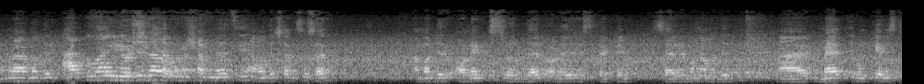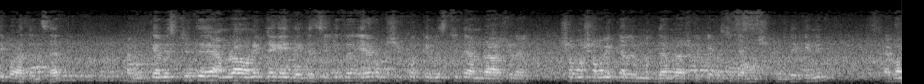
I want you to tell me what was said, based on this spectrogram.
আমরা আমাদের আর তোমার শিক্ষাগুলোর সামনে আছি আমাদের শামসু স্যার। আমাদের অনেক শ্রদ্ধার অনেক রেসপেক্টেড স্যার এবং আমাদের ম্যাথ এবং কেমিস্ট্রি পড়াতেন স্যার। এবং কেমিস্ট্রিতে আমরা অনেক জায়গায় দেখেছি কিন্তু এরকম শিক্ষক কেমিস্ট্রিতে আমরা আসলে সমসাময়িক কালের মধ্যে আমরা আসলে কেমিস্ট্রিতে এমন শিক্ষক দেখিনি। এবং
